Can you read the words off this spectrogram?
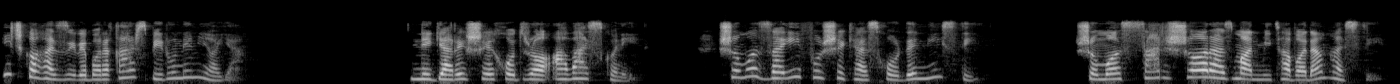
هیچگاه از زیر بار قرض بیرون نمی آیم. نگرش خود را عوض کنید. شما ضعیف و شکست خورده نیستید. شما سرشار از من می‌توانم هستید.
